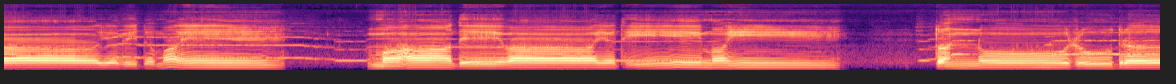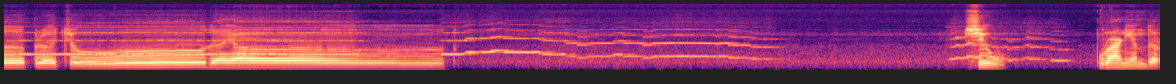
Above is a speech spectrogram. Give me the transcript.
તત્પુરુષાય વિદમહે મહાદેવાય ધીમહી प्रचोदयात् શિવ પુરાણની અંદર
